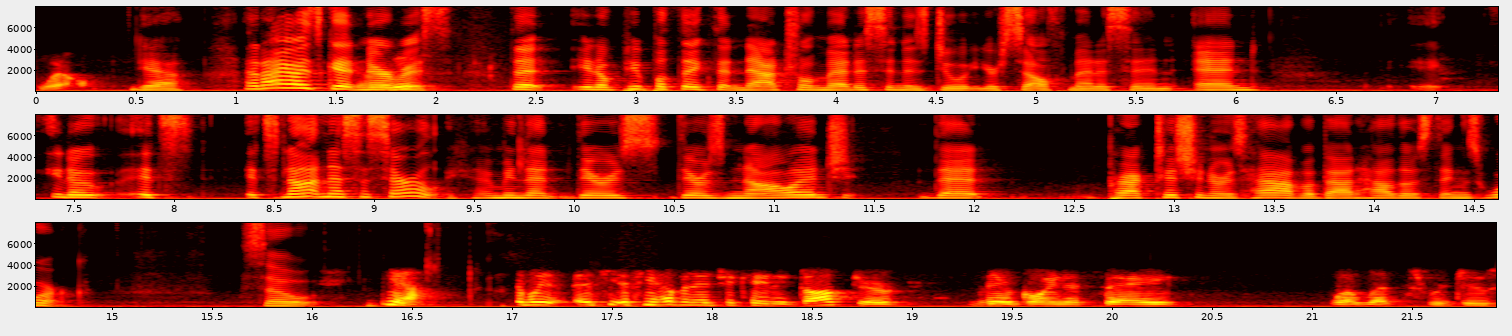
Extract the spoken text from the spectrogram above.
will. Yeah, and I always get nervous that you know people think that natural medicine is do-it-yourself medicine, and you know it's it's not necessarily. I mean that there's there's knowledge that practitioners have about how those things work. So yeah, if you, have an educated doctor, they're going to say, well, let's reduce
